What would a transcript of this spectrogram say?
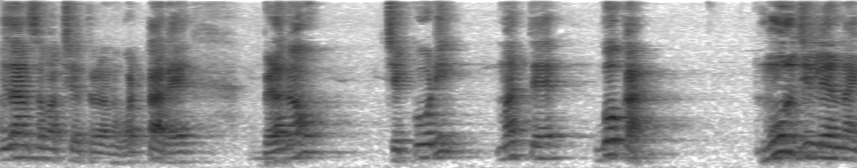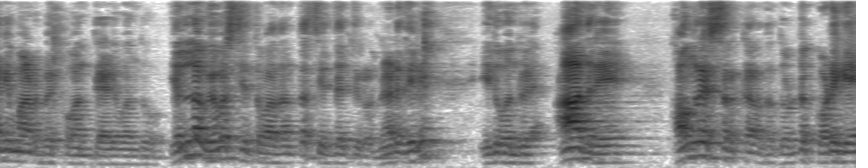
ವಿಧಾನಸಭಾ ಕ್ಷೇತ್ರಗಳನ್ನು ಒಟ್ಟಾರೆ ಬೆಳಗಾವ್, ಚಿಕ್ಕೋಡಿ ಮತ್ತು ಗೋಕಾಕ್ ಮೂರು ಜಿಲ್ಲೆಯನ್ನಾಗಿ ಮಾಡಬೇಕು ಅಂತೇಳಿ ಒಂದು ಎಲ್ಲ ವ್ಯವಸ್ಥಿತವಾದಂಥ ಸಿದ್ಧತೆಗಳು ನಡೆದಿವೆ. ಇದು ಒಂದು ವೇಳೆ. ಆದರೆ ಕಾಂಗ್ರೆಸ್ ಸರ್ಕಾರದ ದೊಡ್ಡ ಕೊಡುಗೆ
